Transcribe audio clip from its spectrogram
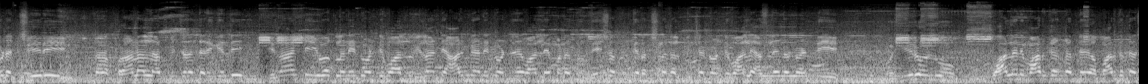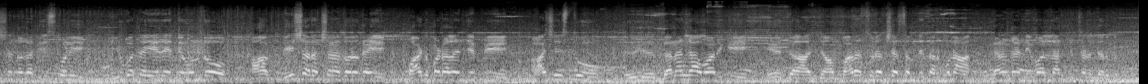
కూడా చేరి తన ప్రాణాలను అర్పించడం జరిగింది. ఇలాంటి యువకులు అనేటువంటి వాళ్ళు ఇలాంటి ఆర్మీ అనేటువంటి వాళ్ళే మనకు దేశానికి రక్షణ కల్పించేటువంటి వాళ్ళే. అసలైనటువంటి హీరోలు వాళ్ళని మార్గంగా మార్గదర్శకంగా తీసుకొని యువత ఏదైతే ఉందో ఆ దేశ రక్షణ కొరకై పాటుపడాలని చెప్పి ఆశిస్తూ ఘనంగా వారికి భారత సురక్షా సమితి తరఫున ఘనంగా నివాళులు అర్పించడం జరుగుతుంది.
